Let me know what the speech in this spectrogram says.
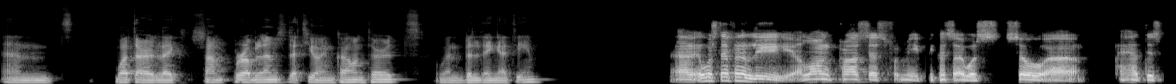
And what are like some problems that you encountered when building a team? Uh, it was definitely a long process for me because I was so uh, I had this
